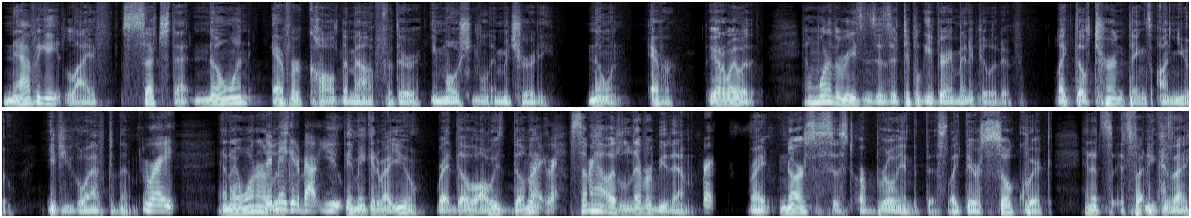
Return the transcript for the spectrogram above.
navigate life such that no one ever called them out for their emotional immaturity. No one ever. They got away with it. And one of the reasons is they're typically very manipulative. Like they'll turn things on you if you go after them. Right. And I want to They make it about you. they make it about you, right? They'll always they'll make Right, right, somehow it'll never be them, Right. Right? Narcissists are brilliant at this. Like they're so quick, and it's it's funny because I,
